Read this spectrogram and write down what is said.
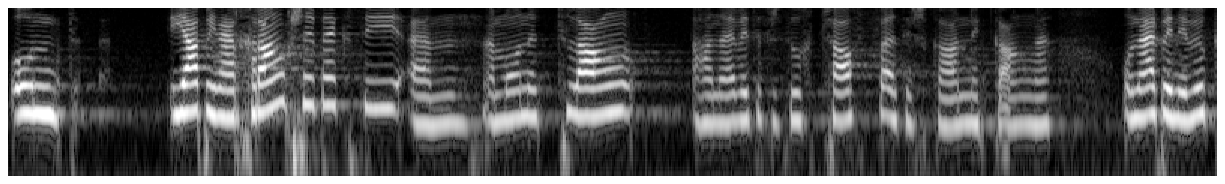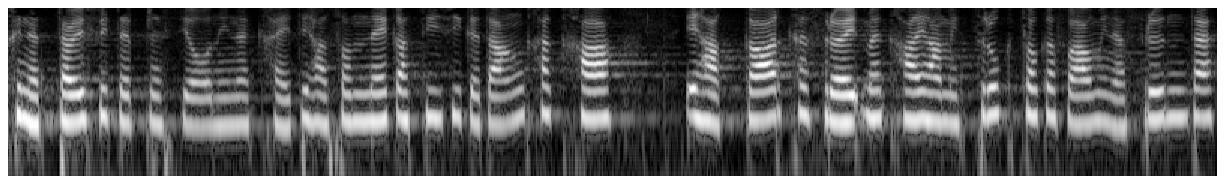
Und Ja, war dann krankgeschrieben, ähm, einen Monat lang, habe dann wieder versucht zu arbeiten, es ist gar nicht gegangen. Und dann bin ich wirklich in eine tiefe Depression hineingekommen. Ich hatte so negative Gedanken. Gehabt. Ich hatte gar keine Freude mehr. Gehabt. Ich habe mich zurückgezogen von all meinen Freunden.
